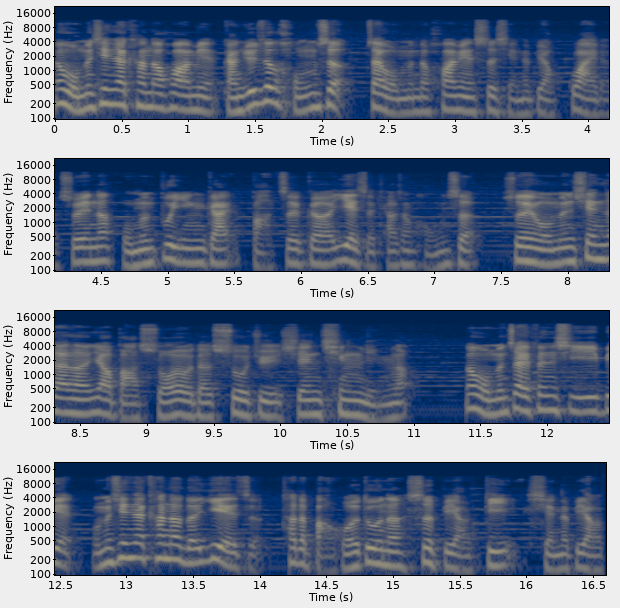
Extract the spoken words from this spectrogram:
那我们现在看到画面，感觉这个红色在我们的画面是显得比较怪的，所以呢，我们不应该把这个叶子调成红色。所以我们现在呢，要把所有的数据先清零了。那我们再分析一遍，我们现在看到的叶子，它的饱和度呢是比较低，显得比较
